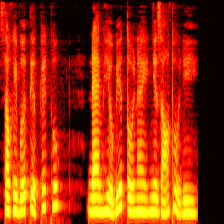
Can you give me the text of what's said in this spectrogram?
sau khi bữa tiệc kết thúc, đem hiểu biết tối nay như gió thổi đi.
